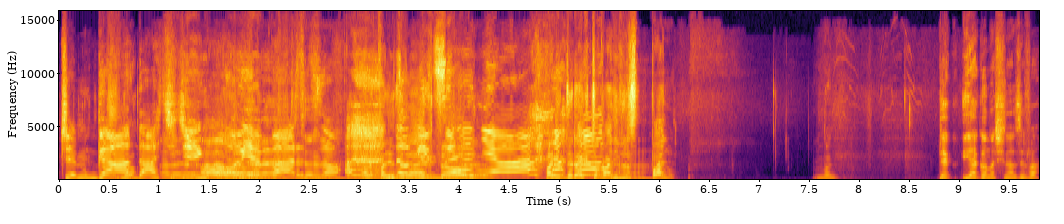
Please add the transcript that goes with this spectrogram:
czym gadać. ale- Dziękuję ale- bardzo. Ale pani Do dyrektor! widzenia! Pani dyrektor, pani... pani... No, Jak, jak ona się nazywa?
